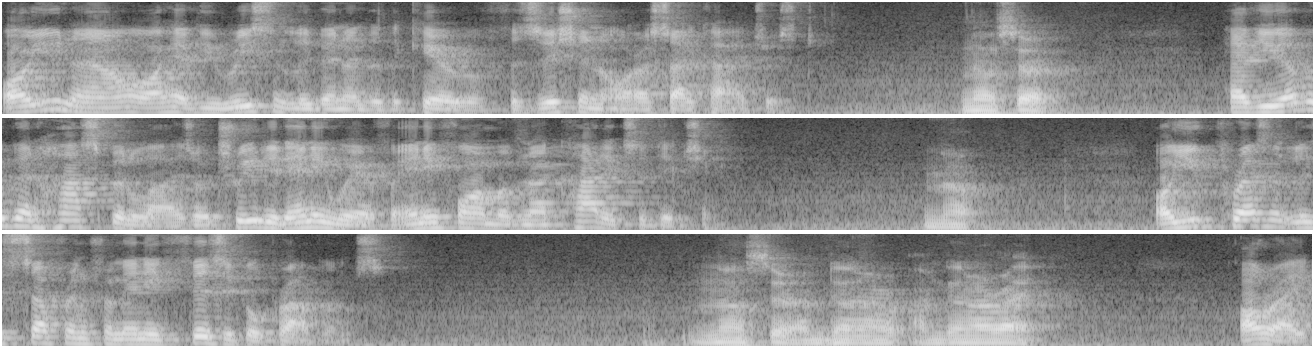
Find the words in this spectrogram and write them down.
are you now or have you recently been under the care of a physician or a psychiatrist? No, sir. Have you ever been hospitalized or treated anywhere for any form of narcotics addiction? No. Are you presently suffering from any physical problems? No, sir. I'm doing all, I'm doing all right. All right.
